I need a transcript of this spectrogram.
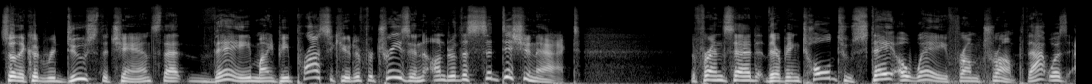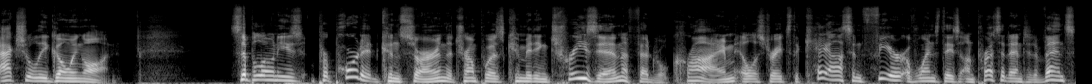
So they could reduce the chance that they might be prosecuted for treason under the Sedition Act. The friend said they're being told to stay away from Trump. That was actually going on. Cipollone's purported concern that Trump was committing treason, a federal crime, illustrates the chaos and fear of Wednesday's unprecedented events.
